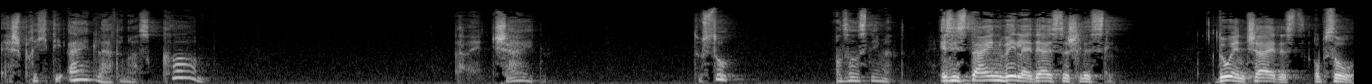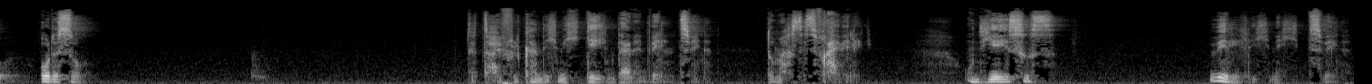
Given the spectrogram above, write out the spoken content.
Er spricht die Einladung aus. Komm, aber entscheiden tust du und sonst niemand. Es ist dein Wille, der ist der Schlüssel. Du entscheidest, ob so oder so. Der Teufel kann dich nicht gegen deinen Willen zwingen. Du machst es freiwillig. Und Jesus will dich nicht zwingen.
